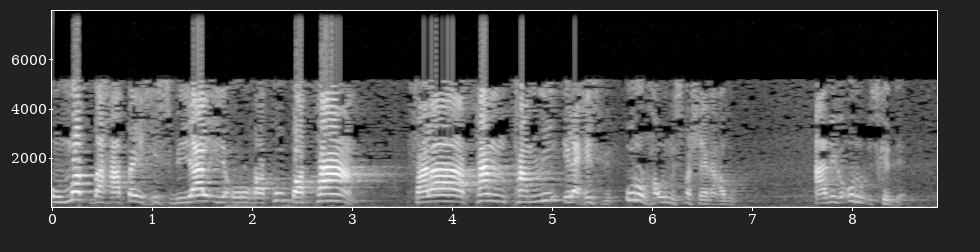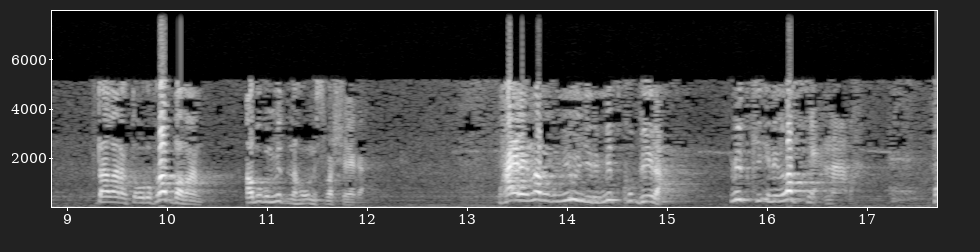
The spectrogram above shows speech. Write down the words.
أمت بحطي حسبيال إيا أرغكو بطان فلا تنتمي إلى حسبي أرغ هؤلاء نسبة الشيخ عدوك هذه أرغ إسكدة. تدارك أرغ ربضان. أبوكم مثل هؤلاء نسبة الشيخ maxaa yeelay nabigu miyuu yidhi mid ku biira midkii idinla fiicnaada ta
